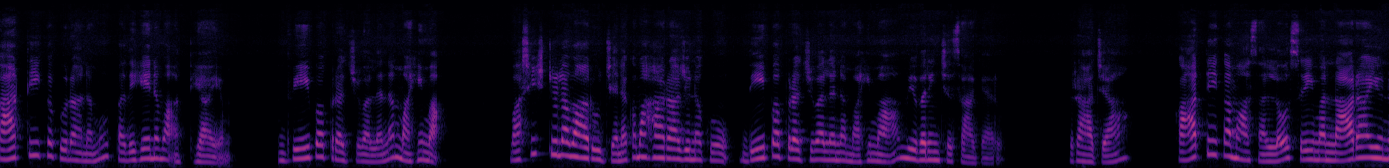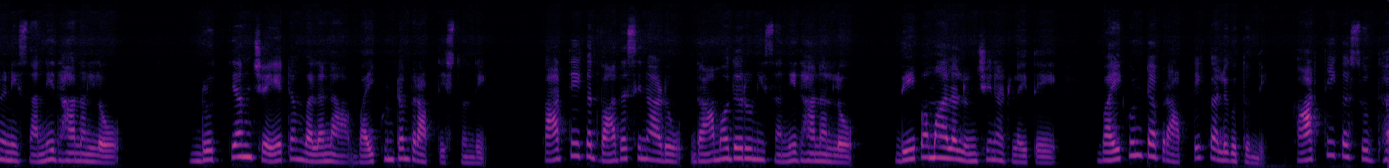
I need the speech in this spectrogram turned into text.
కార్తీక పురాణము పదిహేనవ అధ్యాయం. ద్వీప ప్రజ్వలన మహిమ. వశిష్ఠుల వారు జనక మహారాజునకు దీప ప్రజ్వలన మహిమ వివరించసాగారు. రాజా కార్తీక మాసంలో శ్రీమన్నారాయణుని సన్నిధానంలో నృత్యం చేయటం వలన వైకుంఠం ప్రాప్తిస్తుంది. కార్తీక ద్వాదశి నాడు దామోదరుని సన్నిధానంలో దీపమాలలుంచినట్లయితే వైకుంఠ ప్రాప్తి కలుగుతుంది. కార్తీక శుద్ధ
